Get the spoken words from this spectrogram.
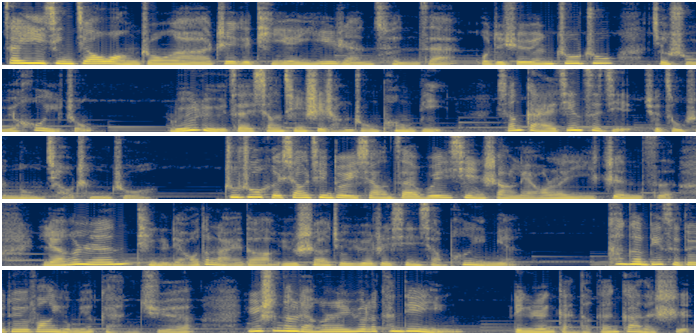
在异性交往中啊，这个体验依然存在。我的学员猪猪就属于后一种，屡屡在相亲市场中碰壁，想改进自己，却总是弄巧成拙。猪猪和相亲对象在微信上聊了一阵子，两个人挺聊得来的，于是啊就约着线下碰一面，看看彼此对对方有没有感觉。于是呢，两个人约了看电影。令人感到尴尬的是，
